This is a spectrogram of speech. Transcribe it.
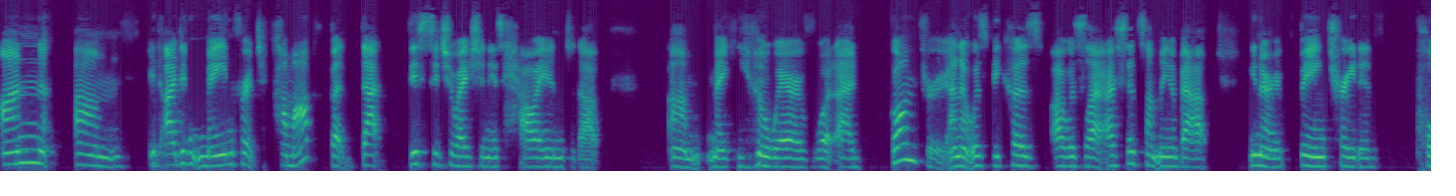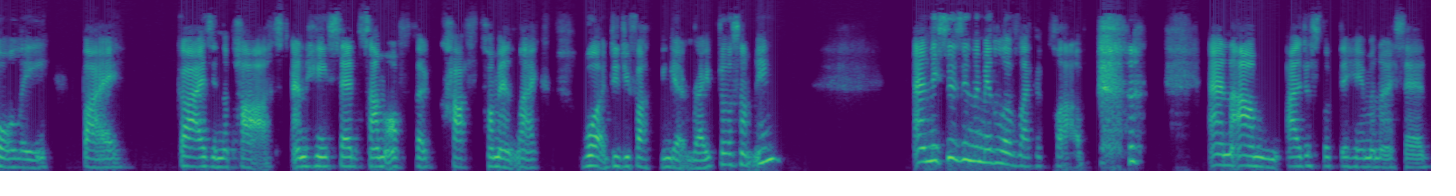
un um it, I didn't mean for it to come up, but that this situation is how I ended up um, making him aware of what I'd gone through. And it was because I was like, I said something about, you know, being treated poorly by guys in the past. And he said some off the cuff comment like, What, did you fucking get raped or something? And this is in the middle of like a club. and um, I just looked at him and I said,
